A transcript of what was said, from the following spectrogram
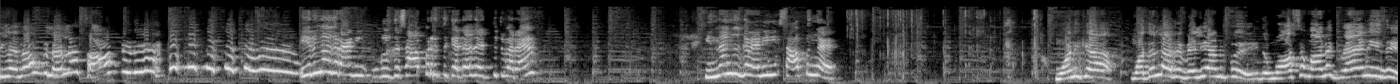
இல்லைன்னா உங்களை எல்லாம் சாப்பிட்டுடு இருங்க கிராணி உங்களுக்கு சாப்பிடறதுக்கு ஏதாவது எடுத்துட்டு வரேன். இந்தாங்க கிராணி சாப்பிடுங்க. மோனிகா முதல்ல அதை வெளியே அனுப்பு. இது மோசமான கிராணி இது.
